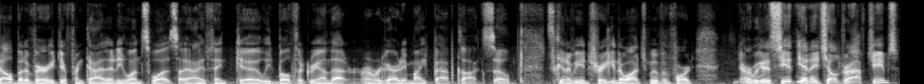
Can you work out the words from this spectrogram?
AHL, but a very different guy than he once was. I, I think uh, we'd both agree on that regarding Mike Babcock. So it's going to be intriguing to watch moving forward. Are we going to see it the NHL draft, James?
